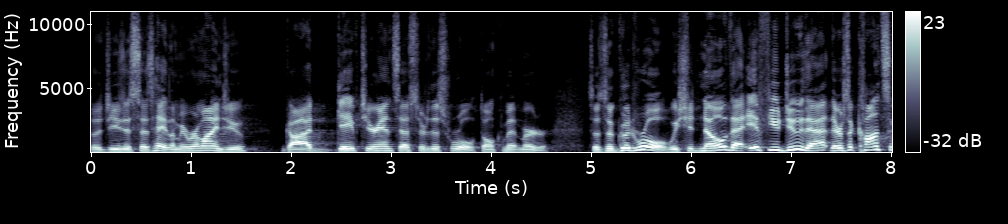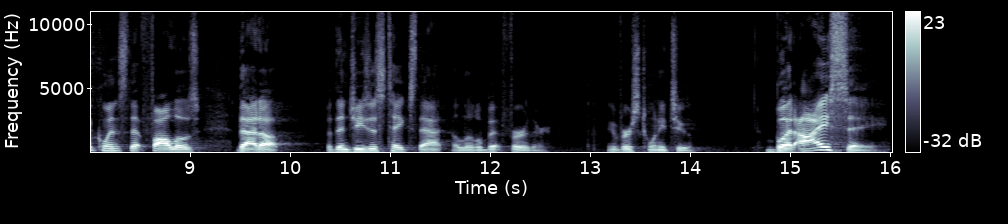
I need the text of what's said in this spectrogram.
So Jesus says, hey, let me remind you, God gave to your ancestor this rule don't commit murder. So it's a good rule. We should know that if you do that, there's a consequence that follows that up. But then Jesus takes that a little bit further. Look at verse 22. But I say,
